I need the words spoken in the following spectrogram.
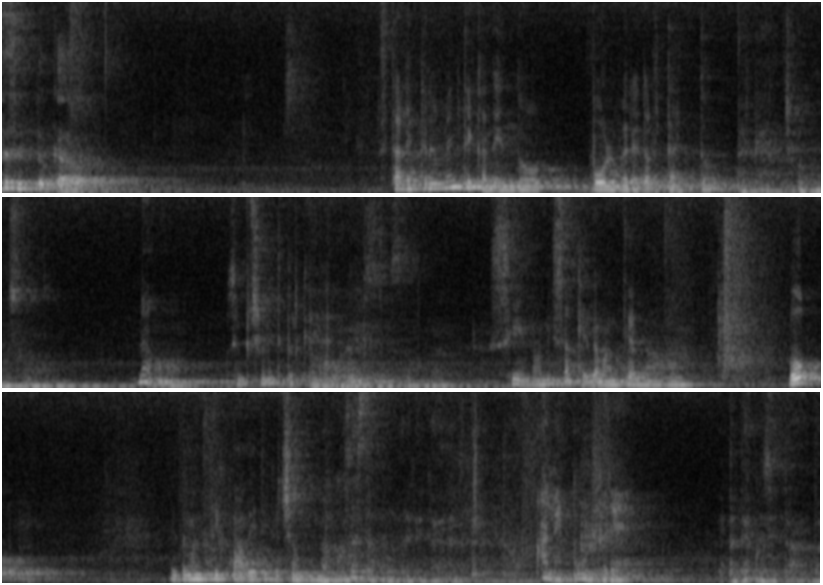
Pensa se ti toccava. Sta letteralmente cadendo polvere dal tetto? Perché? C'è qualcuno su? No, semplicemente perché... Sì, ma mi sa che è davanti alla... Oh! È davanti qua, vedi che c'è un... Ma cos'è sta polvere che cade dal tetto? Ah, le polvere! E perché così tanta?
